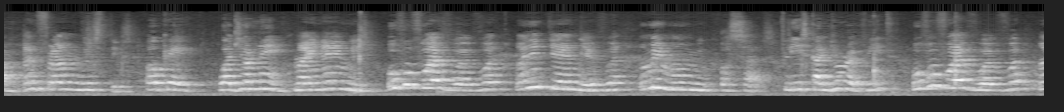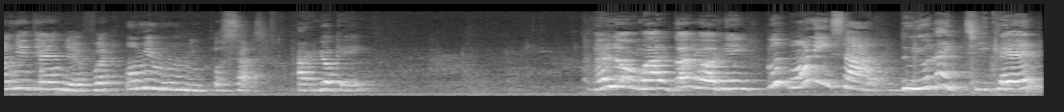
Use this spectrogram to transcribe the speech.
from? I'm from Justice. Okay, what's your name? My name is Ufufuefuefue, Onitienjefue, Umimumi Osas. Please, can you repeat? Ufufuefuefue, Onitienjefue, Umimumi Osas. Are you okay? Hello, Mark. Good morning. Good morning, sir. Do you like chicken?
